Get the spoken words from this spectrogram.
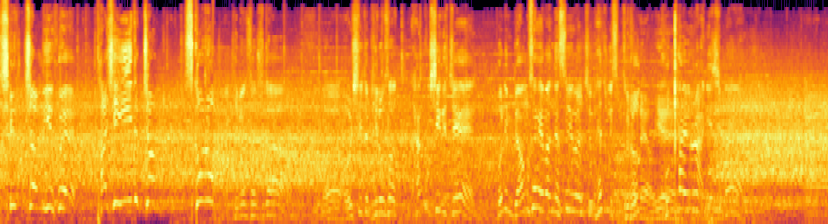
실점 이후에 다시 2득점. 스코어 김현 선수가 어, 올 시즌 비로소 한국 시리즈에 본인 명성에 맞는 스윙을 지금 해주고 있습니다. 그러네요, 고- 예. 고타율은 아니지만 아.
